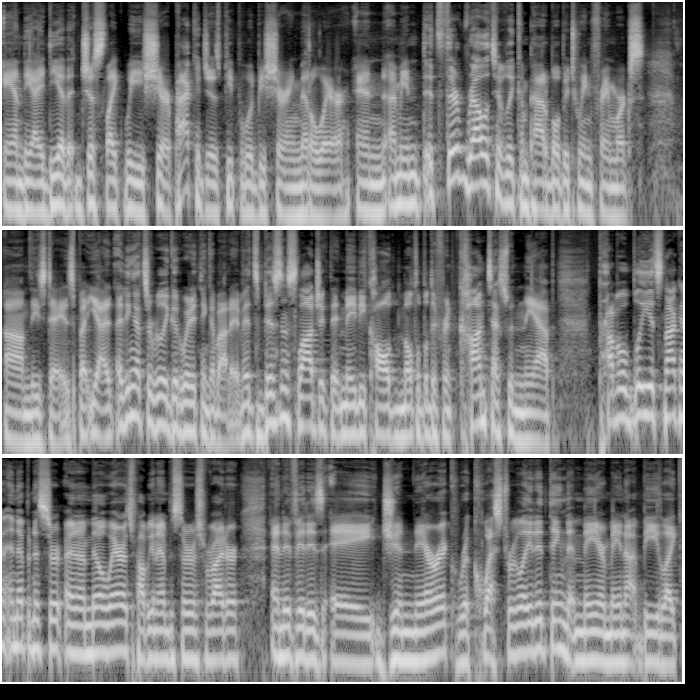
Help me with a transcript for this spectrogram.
and the idea that just like we share packages, people would be sharing middleware, and I mean it's they're relatively compatible between frameworks um, these days, but yeah, I think that's a really good way to think about it. If it's business logic that may be called multiple different contexts within the app, probably it's not going to end up in a, in a middleware. It's probably going to end up in a service provider. If it is a generic request related thing that may or may not be like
